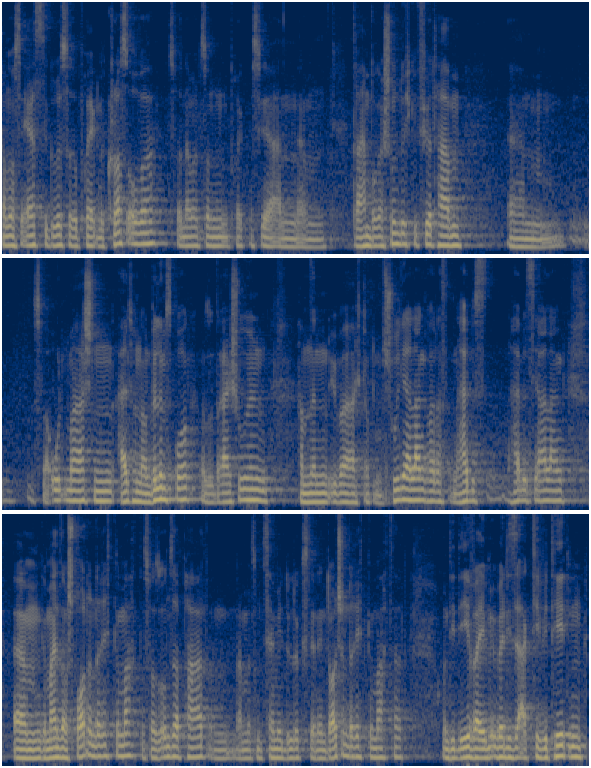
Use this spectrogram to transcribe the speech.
kam das erste größere Projekt mit Crossover. Das war damals so ein Projekt, was wir an ähm, drei Hamburger Schulen durchgeführt haben. Ähm, das war Othmarschen, Altona und Wilhelmsburg, also drei Schulen, haben dann über, ich glaube, ein Schuljahr lang war das, ein halbes, ein halbes Jahr lang, ähm, gemeinsam Sportunterricht gemacht. Das war so unser Part und damals mit Sammy Deluxe, der den Deutschunterricht gemacht hat. Und die Idee war eben über diese Aktivitäten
